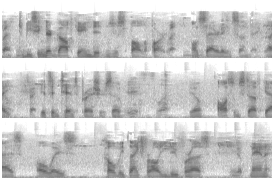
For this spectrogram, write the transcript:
Right. to be seen. Their golf game didn't just fall apart Right. Mm-hmm. on Saturday and Sunday, right? That's right. It's intense pressure. So, It is. It's a lot. you know, awesome stuff, guys. Always. Colby, thanks for all you do for us. Yep. Man, it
